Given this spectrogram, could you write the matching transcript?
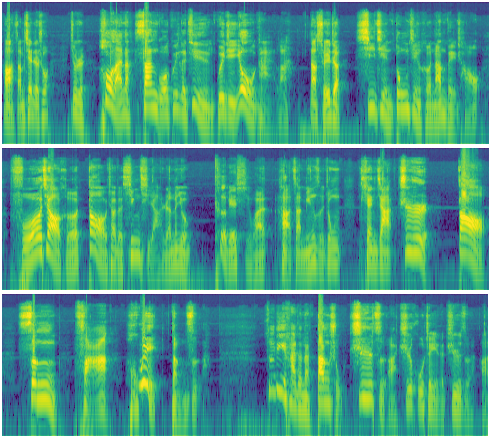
啊！咱们接着说，就是后来呢，三国归了晋，规矩又改了。那随着西晋、东晋和南北朝佛教和道教的兴起啊，人们又。特别喜欢哈，在名字中添加“知”“道”“僧”“法”“会”等字啊。最厉害的呢，当属“知”字啊，“知乎者也”的“知”字啊。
